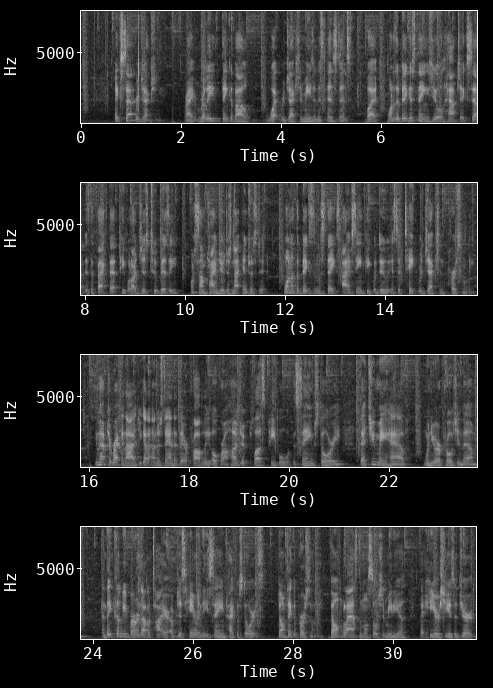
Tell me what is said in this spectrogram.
Accept rejection right? Really think about what rejection means in this instance. But one of the biggest things you'll have to accept is the fact that people are just too busy, or sometimes you're just not interested. One of the biggest mistakes I've seen people do is to take rejection personally. You have to recognize, you got to understand that there are probably over 100 plus people with the same story that you may have when you're approaching them, and they could be burned out or tired of just hearing these same type of stories. Don't take it personally. Don't blast them on social media that he or she is a jerk.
